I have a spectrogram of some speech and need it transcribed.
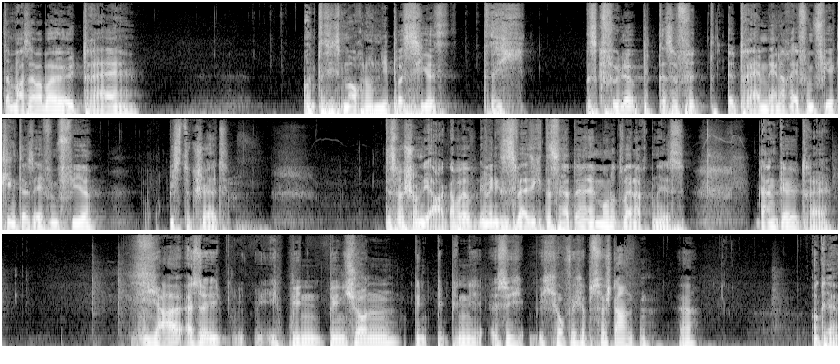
Dann war es aber bei Ö3. Und das ist mir auch noch nie passiert, dass ich das Gefühl habe, dass er für Ö3 mehr nach FM4 klingt als FM4. Bist du gescheit? Das war schon die arg, aber wenigstens weiß ich, dass heute in einem Monat Weihnachten ist. Danke Ö3. Ja, also ich, ich bin, bin schon, bin, bin, also ich, ich hoffe, ich habe es verstanden. Ja. Okay.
